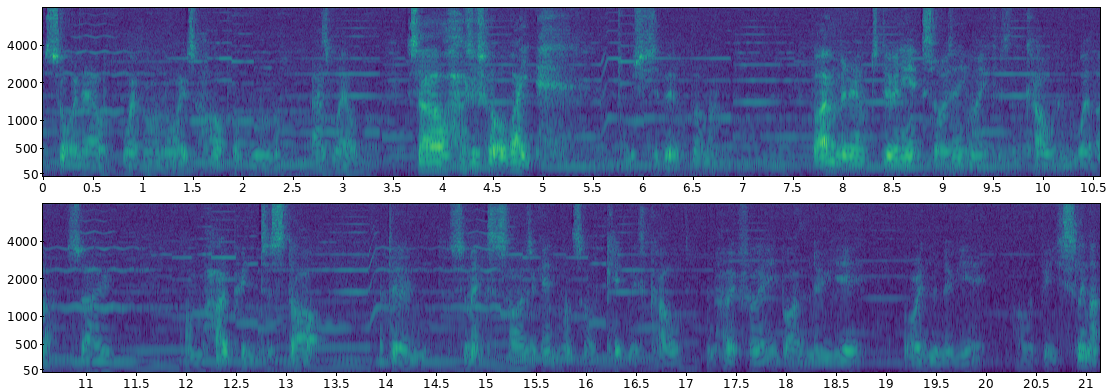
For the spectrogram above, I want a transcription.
sorted out whether or not it's a heart problem or not as well. So I've just got to wait, which is a bit of a bummer. But I haven't been able to do any exercise anyway because of the cold and the weather, so I'm hoping to start doing some exercise again once I've kicked this cold and hopefully by the new year or in the new year I would be slimmer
